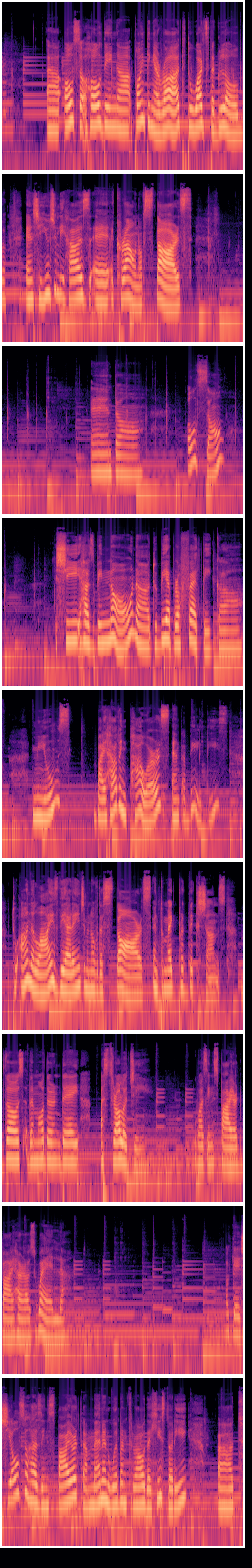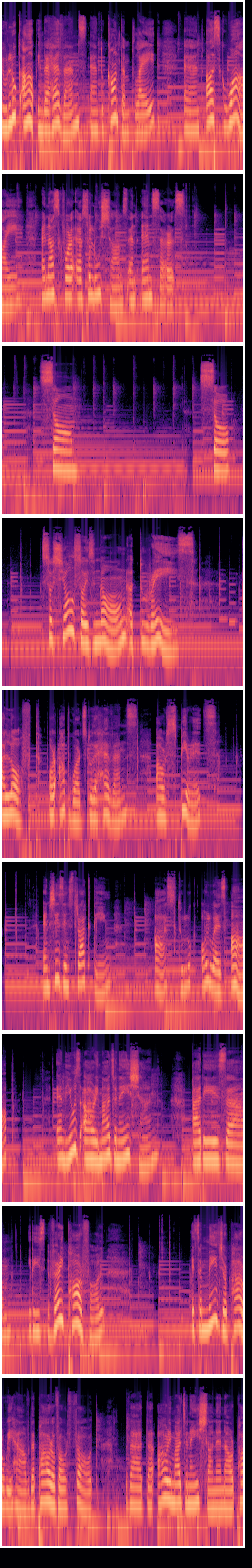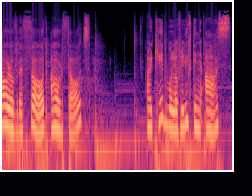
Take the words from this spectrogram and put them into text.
uh, also holding, uh, pointing a rod towards the globe, and she usually has a, a crown of stars. And uh, also, she has been known uh, to be a prophetic uh, muse by having powers and abilities to analyze the arrangement of the stars and to make predictions. Thus, the modern day astrology was inspired by her as well. Okay, she also has inspired uh, men and women throughout the history uh, to look up in the heavens and to contemplate and ask why and ask for uh, solutions and answers. So, so so she also is known uh, to raise aloft or upwards to the heavens our spirits, and she's instructing us to look always up and use our imagination. It is, um, it is very powerful. It's a major power we have, the power of our thought that uh, our imagination and our power of the thought, our thoughts, are capable of lifting us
